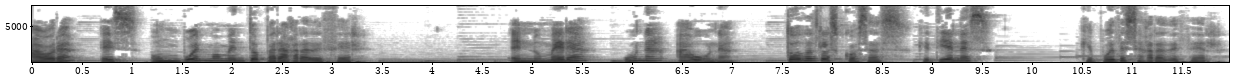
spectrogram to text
Ahora es un buen momento para agradecer. Enumera una a una todas las cosas que tienes que puedes agradecer.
